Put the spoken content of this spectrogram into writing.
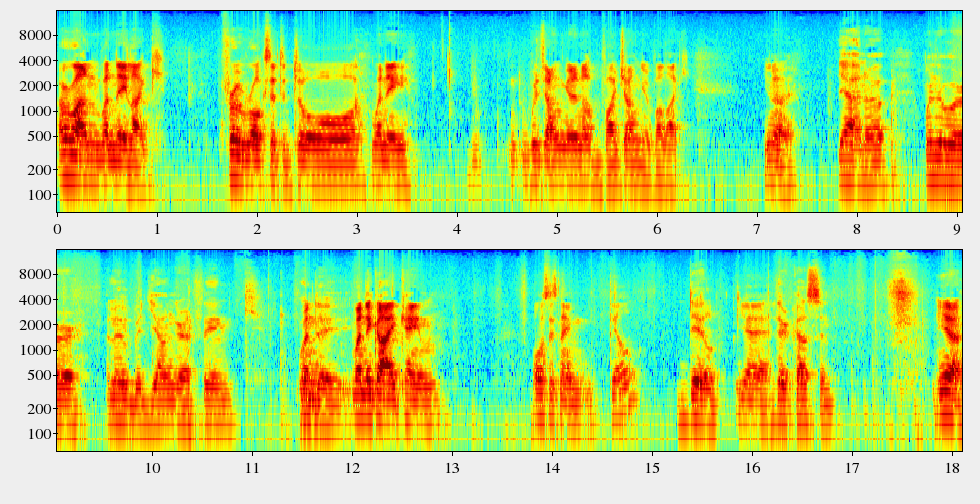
around when they like throw rocks at the door when they were younger, not younger, but like you know Yeah, I know. When they were a little bit younger, I think. when When they. when the guy came. What was his name? Dill. Dill, Yeah, their cousin. yeah.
